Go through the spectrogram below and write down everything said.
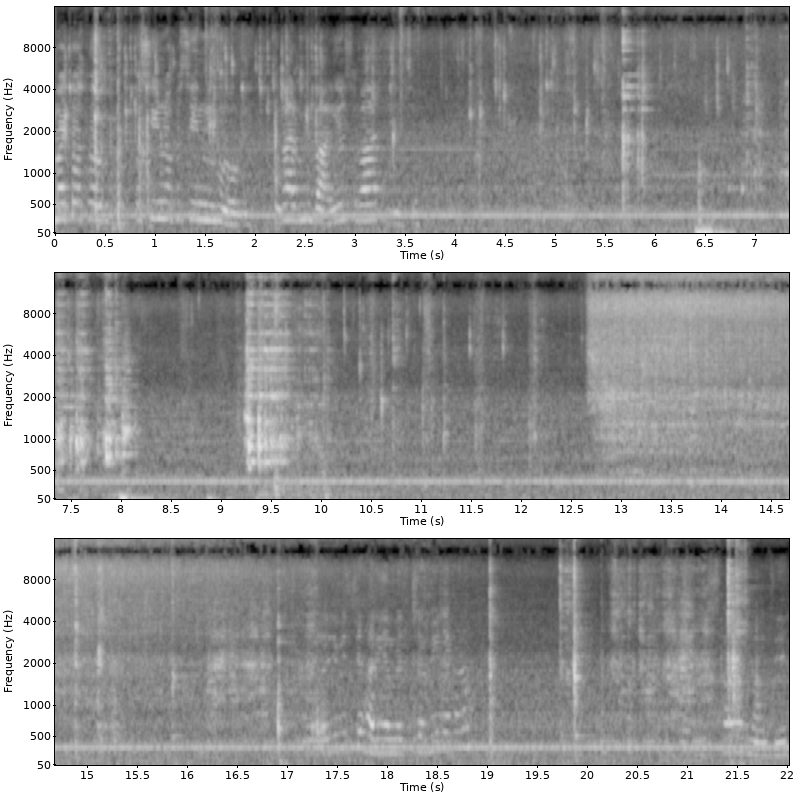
ਮੈਂ ਤਾਂ ਉੱਥੋਂ ਪਸੀਨੋ ਪਸੀਨੀ ਹੋ ਗਈ। ਗਰਮੀ ਬਾਗੀ ਉਸ ਬਾਅਦ ਇਹਦੇ ਵਿੱਚ ਹਰੀਆਂ ਮਿਰਚਾਂ ਵੀ ਨੇ ਹਨਾ। ਸਾਰਾ ਨਾਲ ਦੇਖ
